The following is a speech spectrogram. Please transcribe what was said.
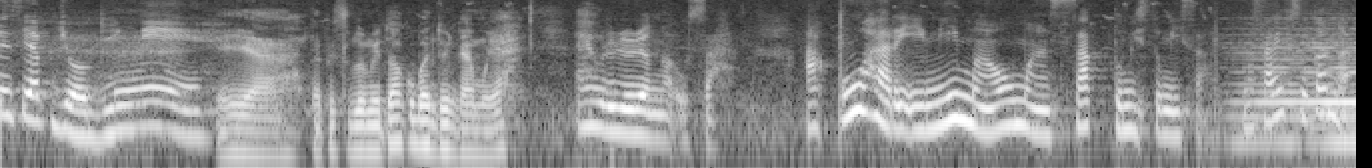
Udah siap jogging nih. Iya, tapi sebelum itu aku bantuin kamu ya. Eh udah udah, udah nggak usah. Aku hari ini mau masak tumis-tumisan. Mas Arif suka nggak?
